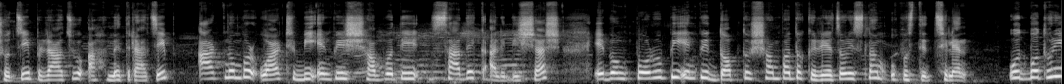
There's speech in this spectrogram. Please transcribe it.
সচিব রাজু আহমেদ রাজীব, আট নম্বর ওয়ার্ড বিএনপির সভাপতি সাদেক আলী বিশ্বাস এবং পৌর বিএনপির দপ্তর সম্পাদক রেজর ইসলাম উপস্থিত ছিলেন। উদ্বোধনী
